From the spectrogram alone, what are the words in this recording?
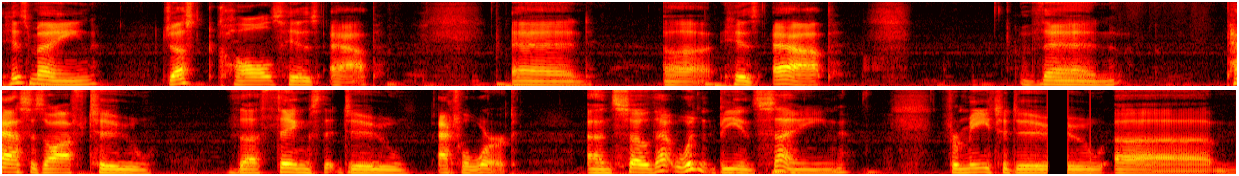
his main just calls his app, and uh, his app then passes off to the things that do actual work. And so that wouldn't be insane for me to do um,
